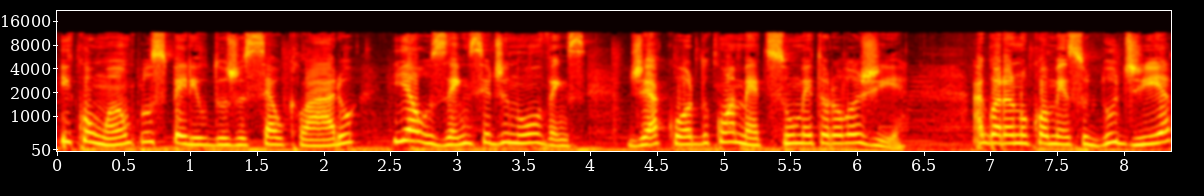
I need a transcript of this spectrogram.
e com amplos períodos de céu claro e ausência de nuvens, de acordo com a Metsul Meteorologia. Agora, no começo do dia,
